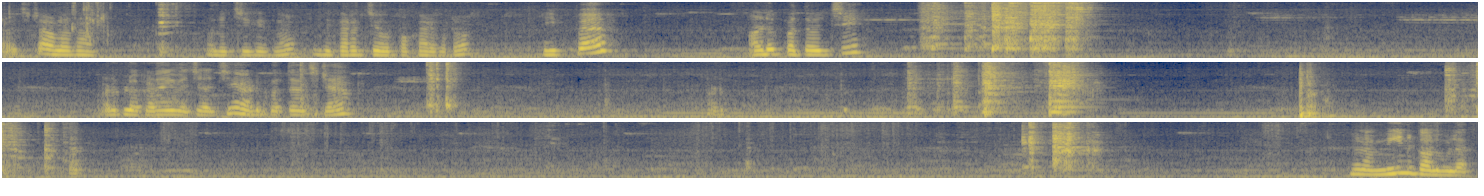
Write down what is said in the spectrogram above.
கரைச்சிட்டு அவ்வளோதான் அடிச்சுக்கோங்க இது கரைச்சி ஒரு பக்கம் இருக்கட்டும். இப்போ அடுப்பத்தை வச்சு அடுப்பில் கடாய் வச்சாச்சு அடுப்பத்தை வச்சுட்டேன் நான் மீன் கழுவில்.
